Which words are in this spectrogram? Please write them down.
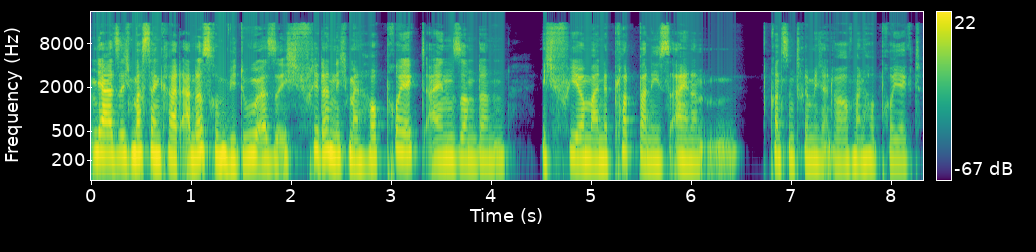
Ja, also ich mach's dann gerade andersrum wie du. Also ich friere dann nicht mein Hauptprojekt ein, sondern ich friere meine Plot Bunnies ein und konzentriere mich einfach auf mein Hauptprojekt.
